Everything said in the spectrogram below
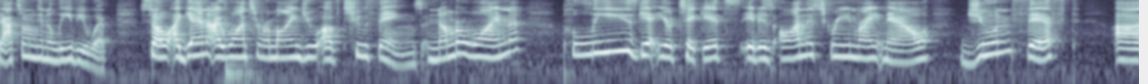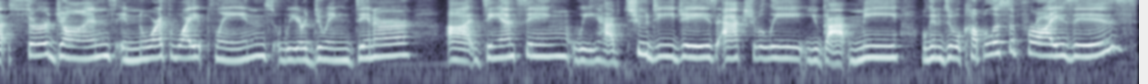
that's what I'm going to leave you with. So, again, I want to remind you of two things. Number one, please get your tickets. It is on the screen right now. June 5th, uh, Sir John's in North White Plains. We are doing dinner uh, dancing. We have two DJs actually. You got me. We're gonna do a couple of surprises.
